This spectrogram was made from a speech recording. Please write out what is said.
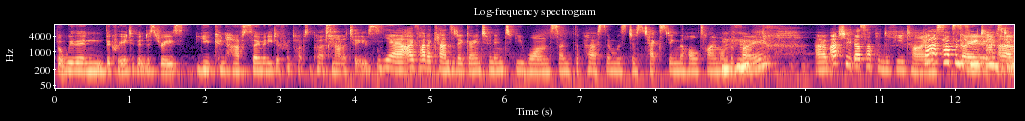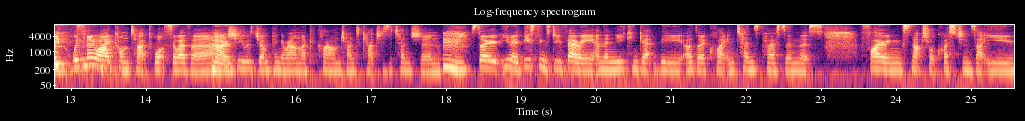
but within the creative industries, you can have so many different types of personalities. yeah i've had a candidate go into an interview once and the person was just texting the whole time on the phone Um, actually, that's happened a few times. That's happened a few times to um, me. with no eye contact whatsoever. No. And she was jumping around like a clown trying to catch his attention. Mm. So, you know, these things do vary. And then you can get the other quite intense person that's firing snapshot questions at you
